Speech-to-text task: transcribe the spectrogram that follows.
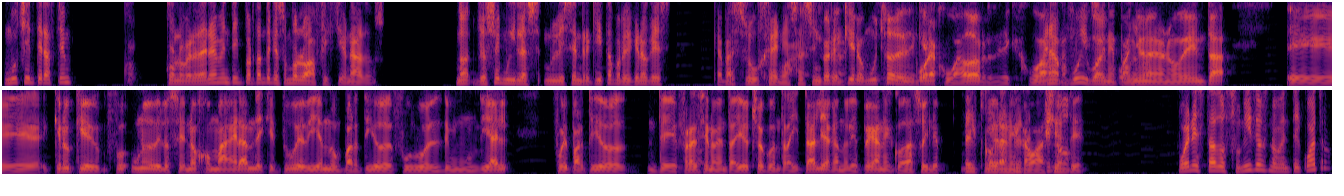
mucha interacción co- con, lo verdaderamente importante que somos los aficionados. No, yo soy muy Luis, Luis Enriquista porque creo que es que además es un genio. o sea, es un yo le crack. quiero mucho desde que era jugador, desde que jugaba Era en muy buen selección española en los 90. Eh, creo que fue uno de los enojos más grandes que tuve viendo un partido de fútbol de un mundial. Fue el partido de Francia 98 contra Italia, cuando le pegan el codazo y le, El quiebran el caballete. ¿Fue en Estados Unidos 94?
